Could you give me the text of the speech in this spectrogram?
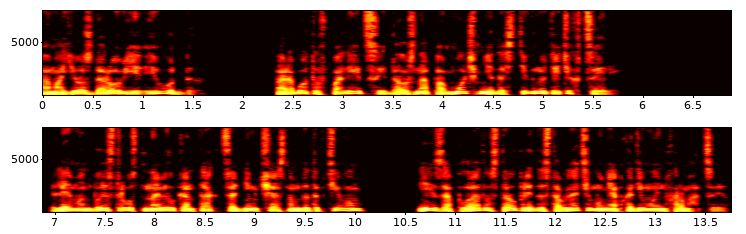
а мое здоровье и отдых. А работа в полиции должна помочь мне достигнуть этих целей. Лемон быстро установил контакт с одним частным детективом и за плату стал предоставлять ему необходимую информацию.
